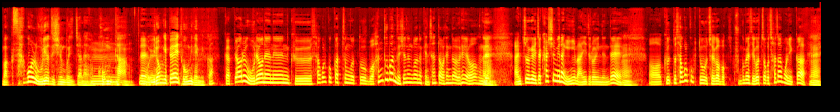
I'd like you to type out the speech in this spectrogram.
막 사골 우려 드시는 분 있잖아요. 음. 곰탕. 네, 뭐 네, 이런 네. 게 뼈에 도움이 됩니까? 그러니까 뼈를 우려내는 그 사골국 같은 것도 뭐 한두 번 드시는 거는 괜찮다고 생각을 해요. 근데 네. 안쪽에 이제 칼슘이랑 인이 많이 들어 있는데 네. 어 그것도 사골국도 제가 막 궁금해서 이것저것 찾아보니까 네.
